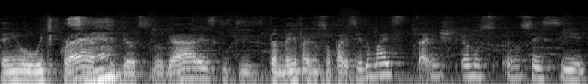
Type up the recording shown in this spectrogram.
Tem o Witchcraft Sim. de outros lugares, que, que- que também faz um som parecido, mas a gente- eu, não, eu não sei se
